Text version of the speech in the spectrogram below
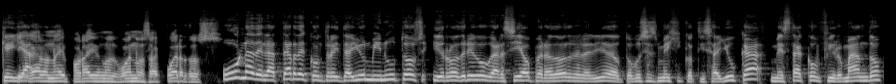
que ya llegaron ahí por ahí unos buenos acuerdos. Una de la tarde con 31 minutos y Rodrigo García, operador de la línea de autobuses México-Tizayuca, me está confirmando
